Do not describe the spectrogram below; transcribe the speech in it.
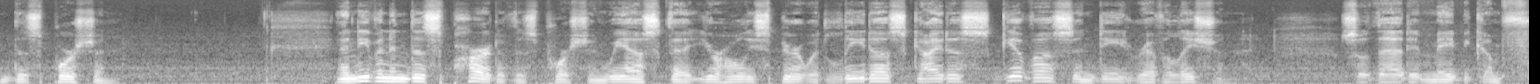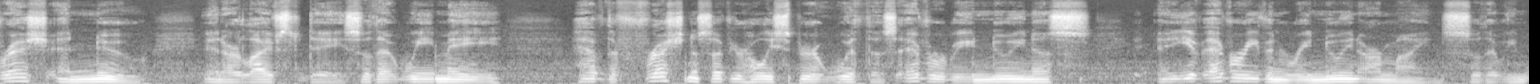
this portion. And even in this part of this portion, we ask that your Holy Spirit would lead us, guide us, give us indeed revelation, so that it may become fresh and new in our lives today so that we may have the freshness of your Holy Spirit with us, ever renewing us, ever even renewing our minds so that we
